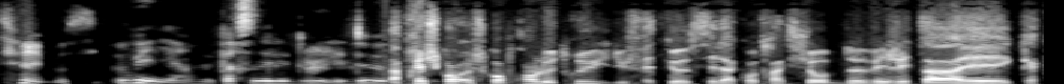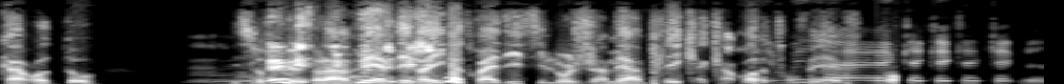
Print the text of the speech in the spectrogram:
terrible aussi. Oui, hein, mais personne les deux, les deux. Après je, com- je comprends le truc du fait que c'est la contraction de Vegeta et Kakaroto. Et sauf Oui, que dans la VF des années Végéto. 90 ils l'ont jamais appelé Kakarot en VF. euh,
